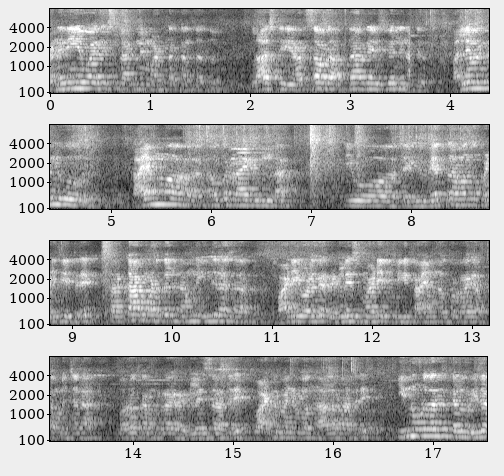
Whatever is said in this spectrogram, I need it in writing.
ಗಣನೀಯವಾಗಿ ಶ್ಲಾಘನೆ ಮಾಡ್ತಕ್ಕಂಥದ್ದು. ಲಾಸ್ಟ್ ಎರಡ್ ಸಾವಿರದ ಹದಿನಾರನೇ ಇಸ್ವಿಯಲ್ಲಿ. ಅಲ್ಲಿವರೆಗೂ ನೀವು ಕಾಯಂ ನೌಕರರಾಗಿರಲಿಲ್ಲ. ನೀವು ಇದು ವೇತನವನ್ನು ಪಡಿತಿದ್ರೆ ಸರ್ಕಾರ ಮಟ್ಟದಲ್ಲಿ ನಮ್ಮ ಹಿಂದಿನ ಬಾಡಿ ಒಳಗೆ ರೆಗ್ಯುಲೈಸ್ ಮಾಡಿ ನಿಮಗೆ ಕಾಯಂ ನೌಕರರಾಗಿ ಹತ್ತೊಂಬತ್ತು ಜನ ಪೌರಕರ್ಮರಾಗಿ ರೆಗ್ಯುಲೈಸ್ ಆದ್ರೆ ವಾಟರ್ ಮ್ಯಾನ್ಗಳು ನಾಲ್ವರು ಆದ್ರಿ ಇನ್ನು ಉಳಿದ್ರೆ ಕೆಲವರು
